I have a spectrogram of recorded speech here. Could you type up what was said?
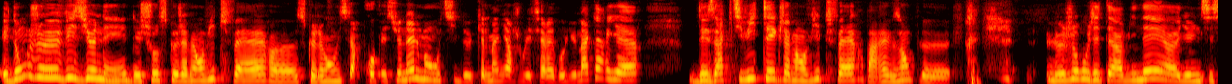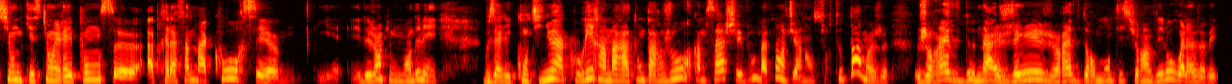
Et donc je visionnais des choses que j'avais envie de faire, euh, ce que j'avais envie de faire professionnellement aussi, de quelle manière je voulais faire évoluer ma carrière, des activités que j'avais envie de faire. Par exemple, euh, le jour où j'ai terminé, il y a eu une session de questions et réponses après la fin de ma course il y a des gens qui me demandaient mais vous allez continuer à courir un marathon par jour comme ça chez vous? Maintenant Je dis ah non surtout pas. Moi je, rêve de nager, je rêve de remonter sur un vélo. Voilà j'avais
